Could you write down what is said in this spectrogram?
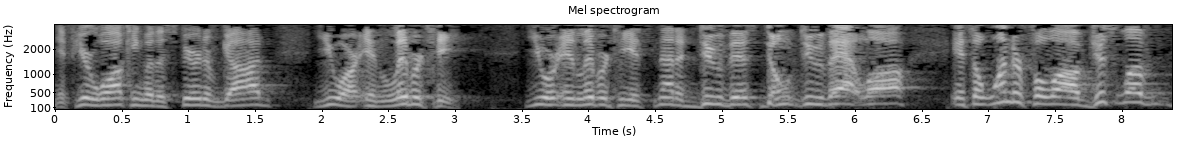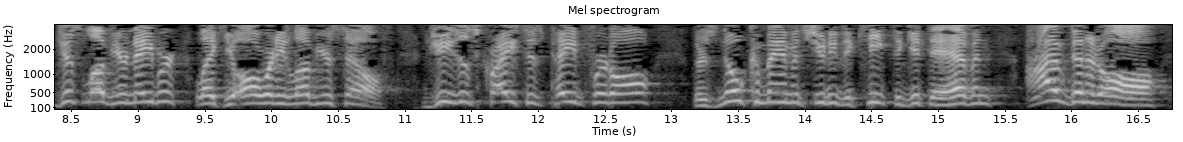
If you're walking by the Spirit of God, you are in liberty you are in liberty. It's not a do this, don't do that law. It's a wonderful law of just love, just love your neighbor like you already love yourself. Jesus Christ has paid for it all. There's no commandments you need to keep to get to heaven. I've done it all.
